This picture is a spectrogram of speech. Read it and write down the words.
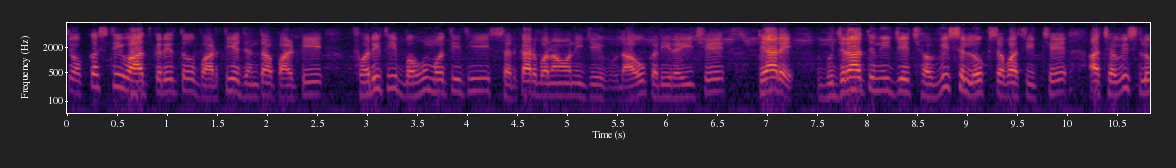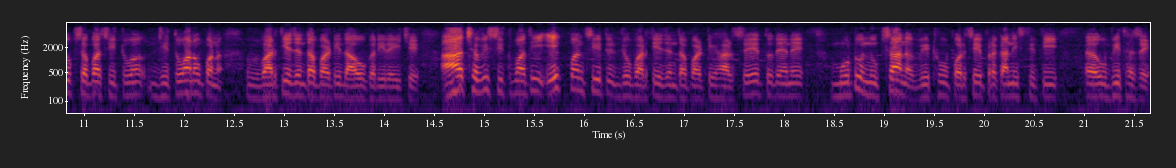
ચોક્કસથી વાત કરીએ તો ભારતીય જનતા પાર્ટી ફરીથી બહુમતીથી સરકાર બનાવવાની જે દાવો કરી રહી છે, ત્યારે ગુજરાતની જે છવ્વીસ લોકસભા સીટ છે, આ છવ્વીસ લોકસભા સીટ જીતવાનો પણ ભારતીય જનતા પાર્ટી દાવો કરી રહી છે. આ છવ્વીસ સીટમાંથી એક પણ સીટ જો ભારતીય જનતા પાર્ટી હારશે, તો તેને મોટું નુકસાન વેઠવું પડશે, એ પ્રકારની સ્થિતિ ઊભી થશે.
